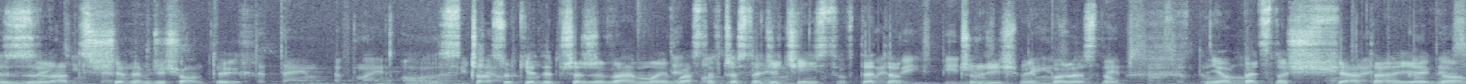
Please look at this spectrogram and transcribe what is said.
z lat 70., z czasu, kiedy przeżywałem moje własne wczesne dzieciństwo. Wtedy czuliśmy bolesną nieobecność świata, jego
